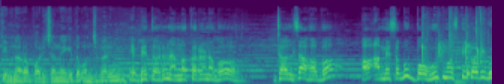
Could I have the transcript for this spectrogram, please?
କିନ୍ନର ପରିଚୟ ନେଇକି ତ ବଞ୍ଚିପାରିବି ଏବେ ତୋର ନାମକରଣ ହବ ଜଲସା ହବ ଆଉ ଆମେ ସବୁ ବହୁତ ମସ୍ତି କରିବୁ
